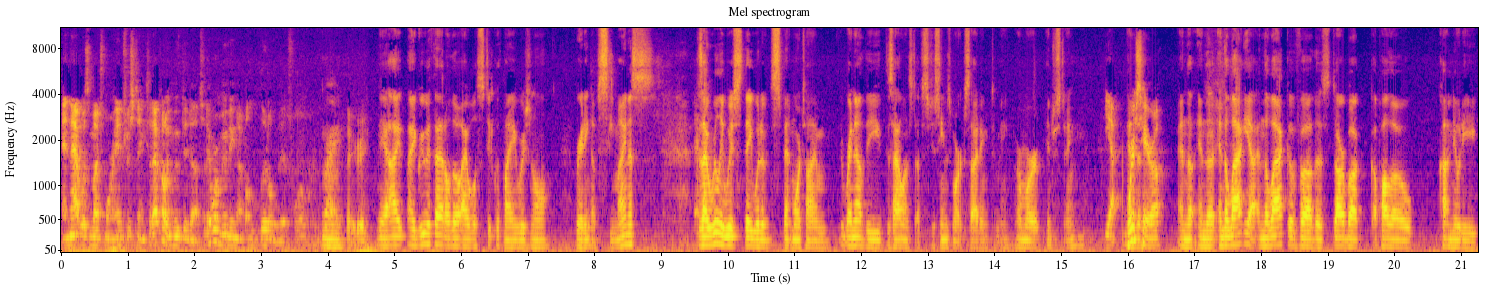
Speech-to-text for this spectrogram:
and that was much more interesting. So that probably moved it up. So they were moving up a little bit forward. Right. I agree. Yeah, I, I agree with that. Although I will stick with my original rating of C minus because I really wish they would have spent more time. Right now, the the Cylon stuff just seems more exciting to me or more interesting. Yeah, where's And the- Hera? And the and the and the lack yeah and the lack of uh, the Starbuck Apollo continuity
